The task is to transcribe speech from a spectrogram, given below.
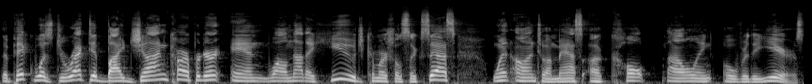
The pick was directed by John Carpenter, and while not a huge commercial success, went on to amass a cult following over the years.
